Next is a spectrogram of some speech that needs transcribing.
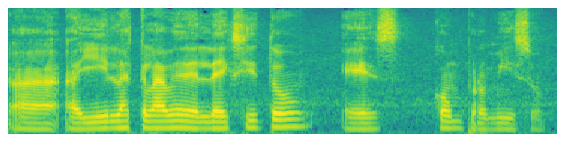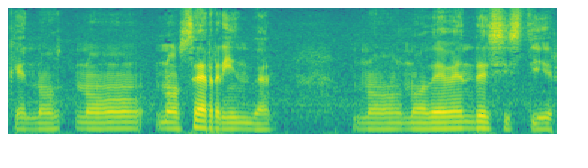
ah, ahí la clave del éxito es compromiso, que no, no, no se rindan, no, no deben desistir.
